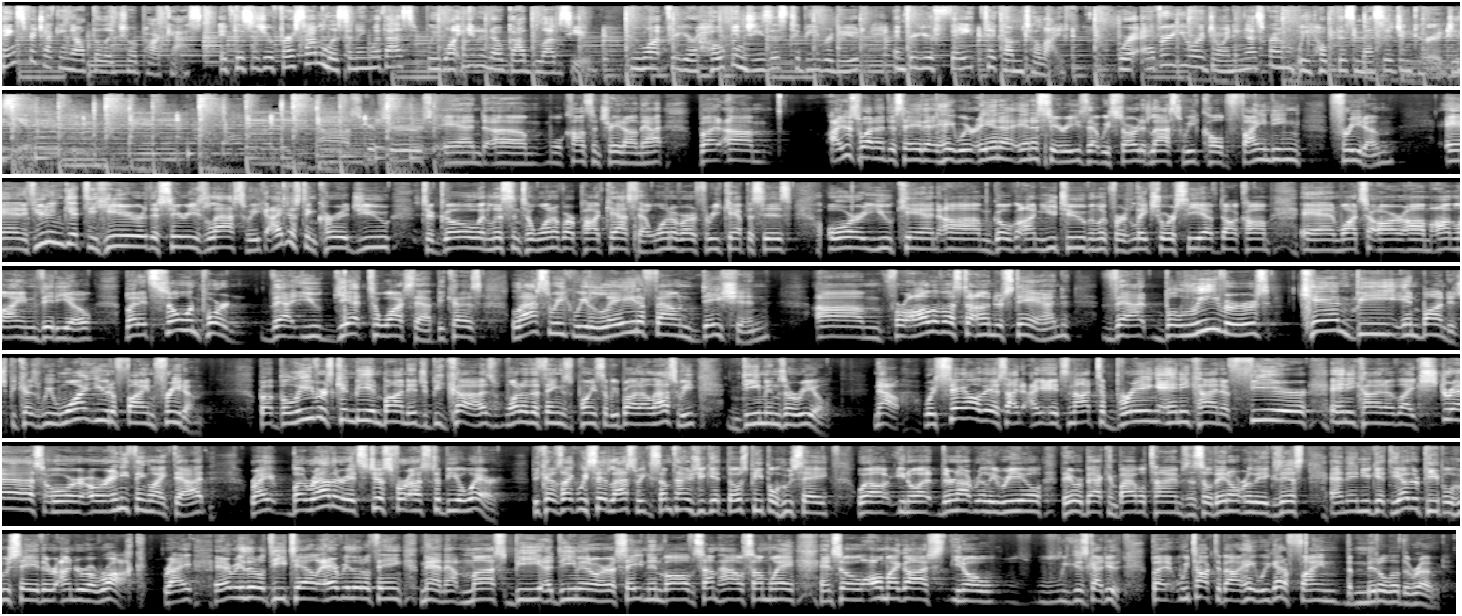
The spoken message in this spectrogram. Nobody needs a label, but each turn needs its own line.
Thanks for checking out the Lakeshore Podcast. If this is your first time listening with us, we want you to know God loves you. We want for your hope in Jesus to be renewed and for your faith to come to life. Wherever you are joining us from, we hope this message encourages you.
uh, scriptures, and um, we'll concentrate on that. But um, I just wanted to say that hey, we're in a in a series that we started last week called "Finding Freedom." And if you didn't get to hear the series last week, I just encourage you to go and listen to one of our podcasts at one of our three campuses, or you can um, go on YouTube and look for lakeshorecf.com and watch our um, online video. But it's so important that you get to watch that because last week we laid a foundation um, for all of us to understand that believers can be in bondage because we want you to find freedom. But believers can be in bondage because one of the things, points that we brought out last week, demons are real. Now, we say all this, I, I, it's not to bring any kind of fear, any kind of like stress or, or anything like that, right? But rather, it's just for us to be aware. Because, like we said last week, sometimes you get those people who say, well, you know what, they're not really real. They were back in Bible times, and so they don't really exist. And then you get the other people who say they're under a rock, right? Every little detail, every little thing, man, that must be a demon or a Satan involved somehow, some way. And so, oh my gosh, you know, we just got to do this. But we talked about, hey, we got to find the middle of the road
